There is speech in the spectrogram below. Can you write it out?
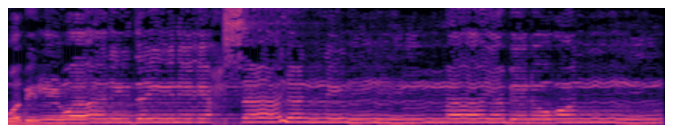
وبالوالدين إحسانا إما يبلغن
